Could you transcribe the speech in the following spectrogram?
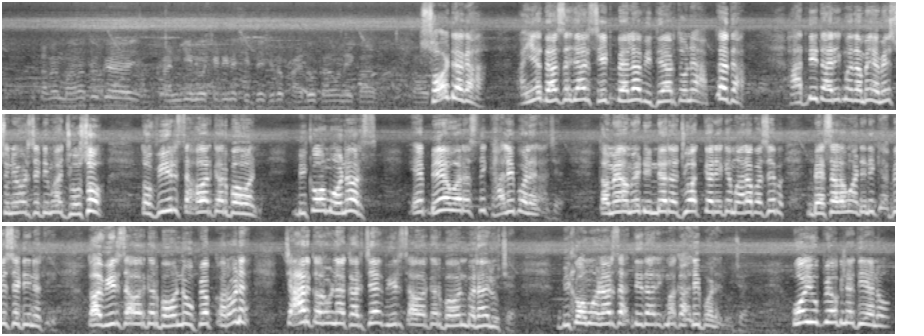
સો ટકા. અહીંયા દસ હજાર સીટ પહેલાં વિદ્યાર્થીઓને આપતા હતા. આજની તારીખમાં તમે એમએસ યુનિવર્સિટીમાં જોશો તો Veer Savarkar Bhavan B Com honours એ બે વર્ષથી ખાલી પડેલા છે. તમે અમે ડીનને રજૂઆત કરી કે મારા પાસે બેસાડવા માટેની કેપેસિટી નથી. તો આ વીર સાવરકર ભવનનો ઉપયોગ કરો ને. ચાર કરોડના ખર્ચે વીર સાવરકર ભવન બનાવેલું છે. બીકોમ ઓનર સાતની તારીખમાં ખાલી પડેલું છે. કોઈ ઉપયોગ નથી એનો.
